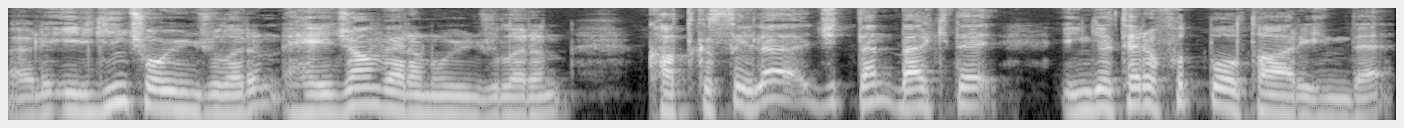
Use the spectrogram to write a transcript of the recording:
böyle ilginç oyuncuların, heyecan veren oyuncuların katkısıyla cidden belki de İngiltere futbol tarihinde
